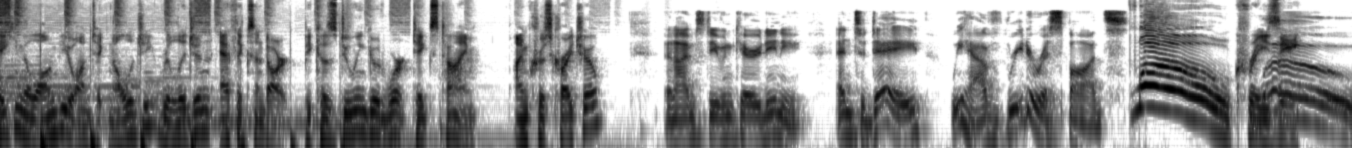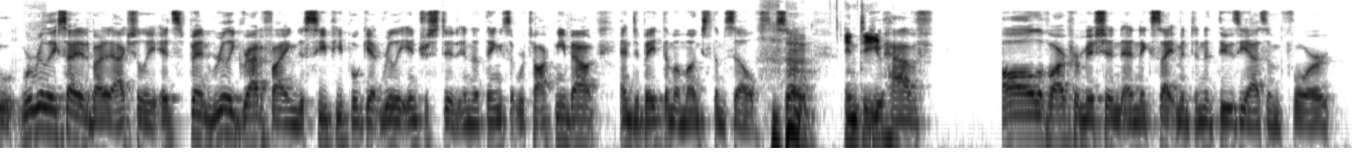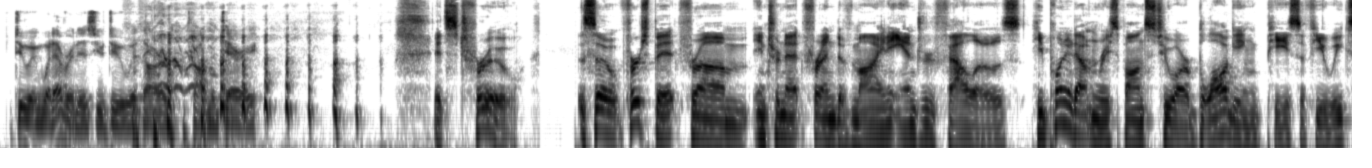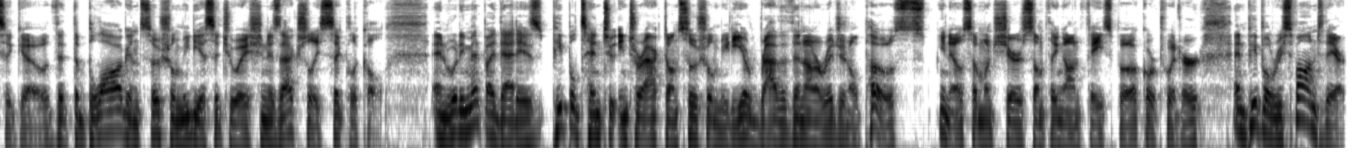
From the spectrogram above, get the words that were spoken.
is Winning Slowly, taking the long view on technology, religion, ethics, and art, because doing good work takes time. I'm Chris Krycho. And I'm Stephen Carradini. And today we have reader response. Whoa! Crazy. Whoa! We're really excited about it, actually. It's been really gratifying to see people get really interested in the things that we're talking about and debate them amongst themselves. So, Indeed. you have all of our permission and excitement and enthusiasm for doing whatever it is you do with our commentary. It's true. So, first bit from internet friend of mine, Andrew Fallows. He pointed out in response to our blogging piece a few weeks ago that the blog and social media situation is actually cyclical. And what he meant by that is people tend to interact on social media rather than on original posts. You know, someone shares something on Facebook or Twitter, and people respond there.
